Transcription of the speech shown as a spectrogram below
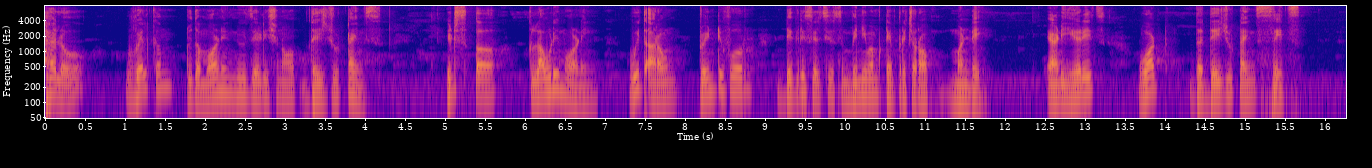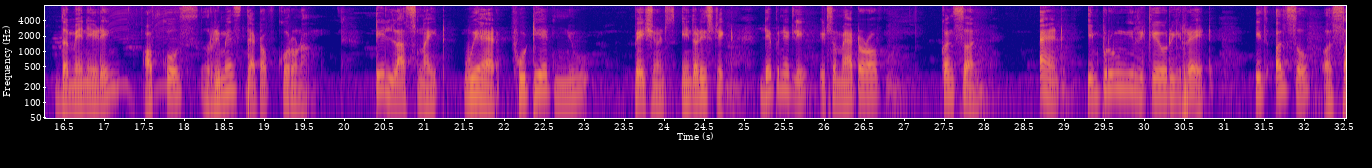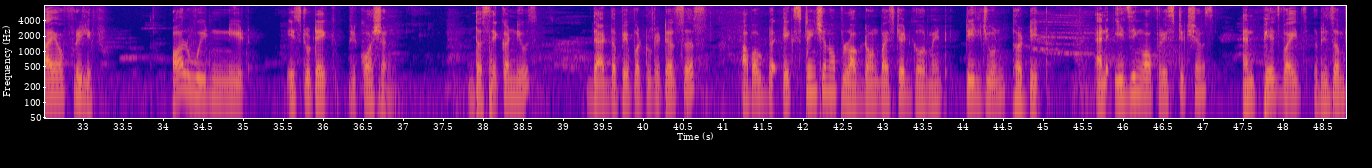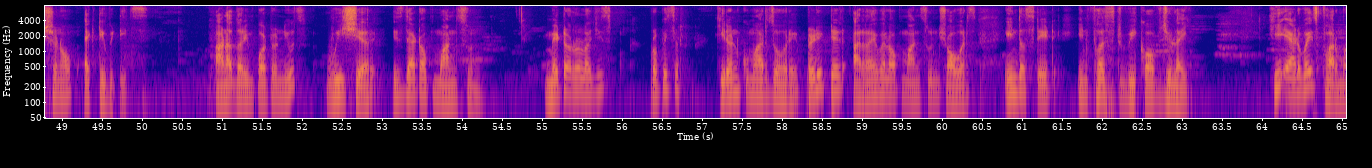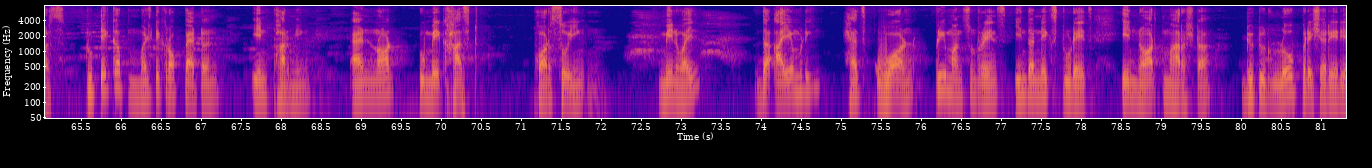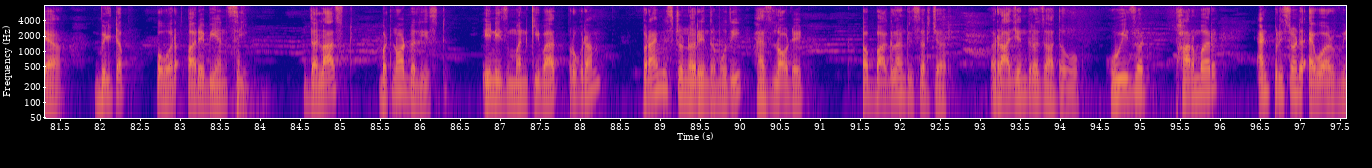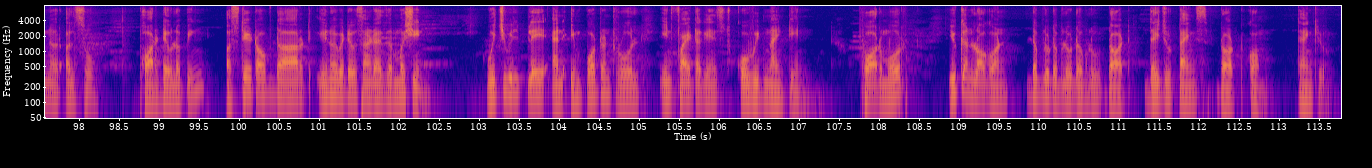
Hello, welcome to the morning news edition of Deshdoot Times. It's a cloudy morning with around 24 degrees Celsius minimum temperature of Monday. And here is what the Deshdoot Times says. The main heading, of course, remains that of Corona. Till last night, we had 48 new patients in the district. Definitely, it's a matter of concern and improving recovery rate is also a sigh of relief. All we need is to take precaution. The second news that the paper today tells us about the extension of lockdown by state government till June 30th and easing of restrictions and phase-wise resumption of activities. Another important news we share is that of monsoon. Meteorologist Professor Kiran Kumar Zohre predicted arrival of monsoon showers in the state in first week of July. He advised farmers to take up multi-crop pattern in farming and not to make haste for sowing. Meanwhile, the IMD has warned pre-monsoon rains in the next two days in North Maharashtra due to low pressure area built up over Arabian Sea. The last but not the least, in his Mann Ki Baat program, Prime Minister Narendra Modi has lauded a Baglan researcher, Rajendra Jadhav, who is a farmer and President Award winner also, for developing a state-of-the-art innovative sanitizer machine, which will play an important role in fight against COVID-19. For more, you can log on www.deshdoottimes.com. Thank you.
